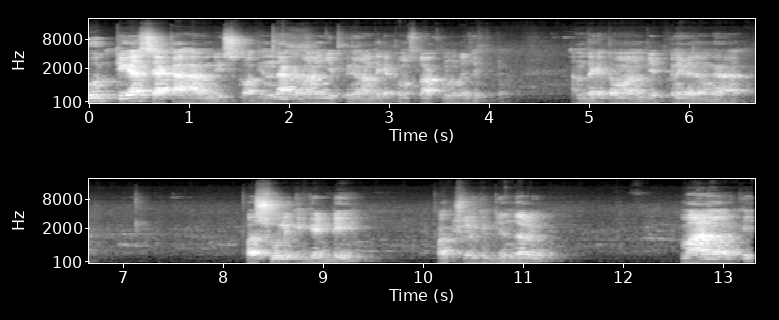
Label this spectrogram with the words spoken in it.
పూర్తిగా శాకాహారం తీసుకోవాలి. ఇందాక మనం చెప్పిన అంతగతం శ్లోకంలో చెప్పినాం. అంతగతం మనం చెప్పుకునే విధంగా పశువులకి గడ్డి పక్షులకి గింజలు మానవులకి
